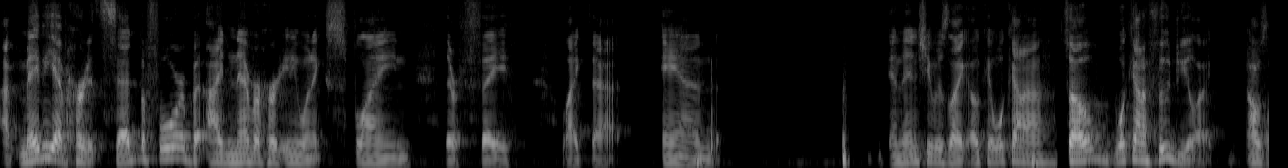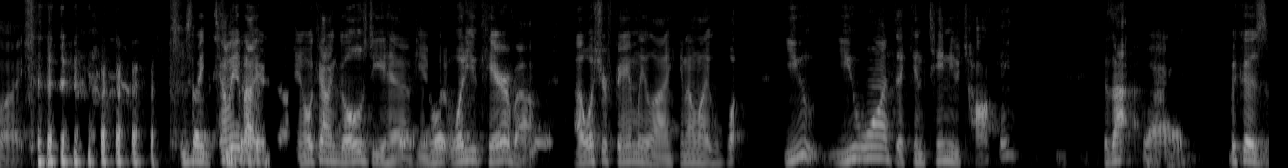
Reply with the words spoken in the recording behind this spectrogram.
I, maybe I've heard it said before, but I never heard anyone explain their faith like that. And and then she was like, "Okay, what kind of so what kind of food do you like?" I was like, "She's like, tell me about yourself. You know, what kind of goals do you have? You know, what what do you care about? Uh, what's your family like?" And I'm like, "What you you want to continue talking?" Because I wow. because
